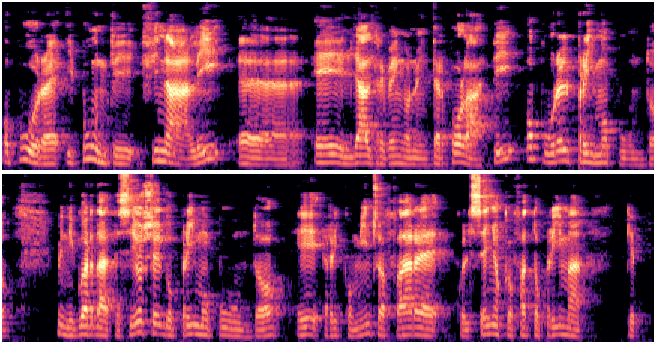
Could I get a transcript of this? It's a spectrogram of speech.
oppure i punti finali eh, e gli altri vengono interpolati oppure il primo punto. Quindi guardate, se io scelgo primo punto e ricomincio a fare quel segno che ho fatto prima che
